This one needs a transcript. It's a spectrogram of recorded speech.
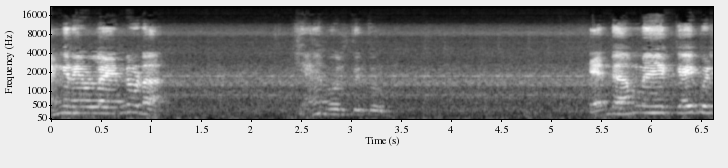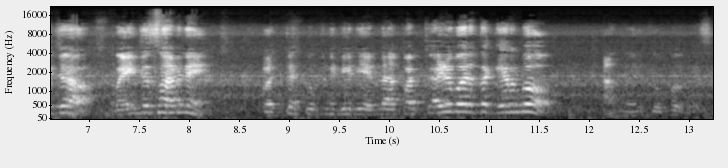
അങ്ങനെയുള്ള എന്നോടാ ഞാൻ എന്റെ അമ്മയെ കൈ പിടിച്ചോ റേഞ്ചർ സാബിനെ ഒറ്റ കുത്തിന് കയറ്റി എന്റെ അപ്പ കഴിവരത്തെ കയറുമ്പോ അമ്മ എനിക്ക് മുപ്പത് വയസ്സ്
